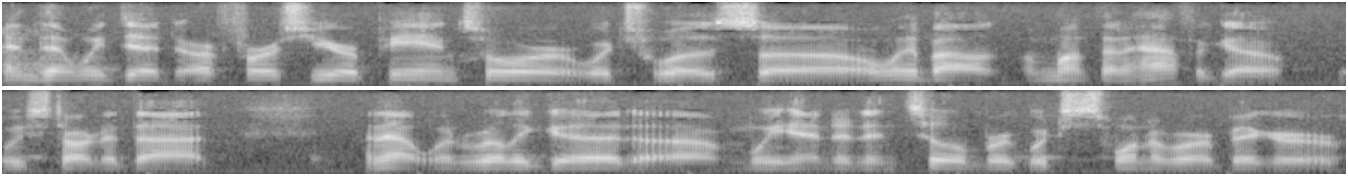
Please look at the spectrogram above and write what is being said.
and then we did our first European tour, which was uh, only about a month and a half ago. We started that, and that went really good. Um, we ended in Tilburg, which is one of our bigger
